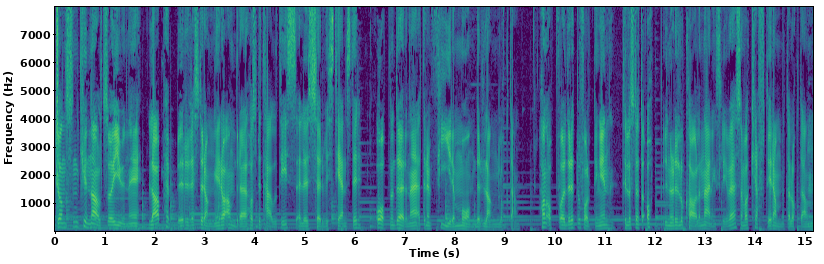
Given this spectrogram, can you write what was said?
Johnson kunne altså i juni la puber, restauranter og andre hospitalities, eller servicetjenester, åpne dørene etter en fire måneder lang lockdown. Han oppfordret befolkningen til å støtte opp under det lokale næringslivet som var kraftig rammet av lockdownen,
